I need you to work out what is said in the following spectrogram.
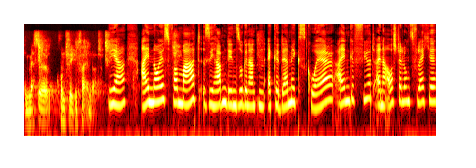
Messe grundlegend verändert. Ja, ein neues Format. Sie haben den sogenannten Academic Square eingeführt, eine Ausstellungsfläche,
